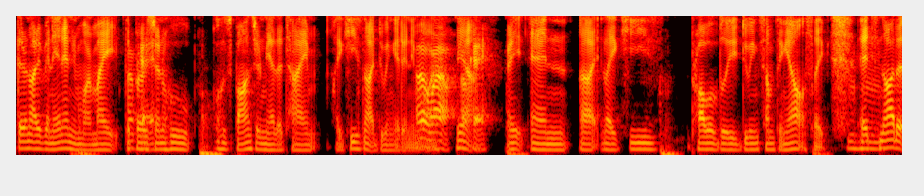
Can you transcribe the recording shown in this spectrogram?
they're not even in anymore. My the Okay. person who who sponsored me at the time like he's not doing it anymore. Oh wow. yeah. Okay. right? And uh like he's probably doing something else. Like Mm-hmm. it's not a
